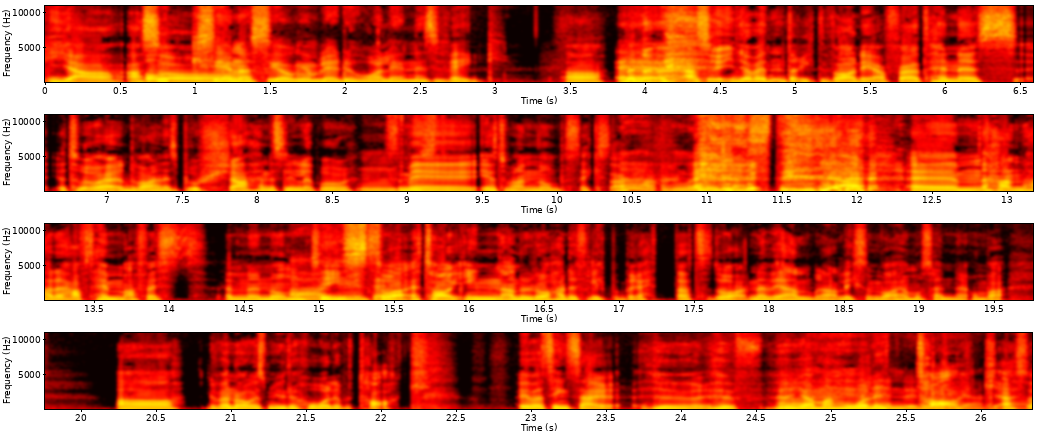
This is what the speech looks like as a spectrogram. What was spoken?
Ja, alltså... Och senaste gången blev det hål i hennes vägg. Ja, men Eh. alltså, jag vet inte riktigt vad det är för att hennes, jag tror det var hennes brorsa, hennes lillebror, Mm, som är, jag tror han är 06 Ja, han går ja, ehm, Han hade haft hemmafest eller någonting det. så ett tag innan och då hade Filippa berättat då när vi andra liksom var hemma hos henne. Hon bara, ja det var någon som gjorde hål i vårt tak. Jag tänkte så här, hur, hur, hur Ja, gör man hur hål i ett det, tak? ja. Alltså,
